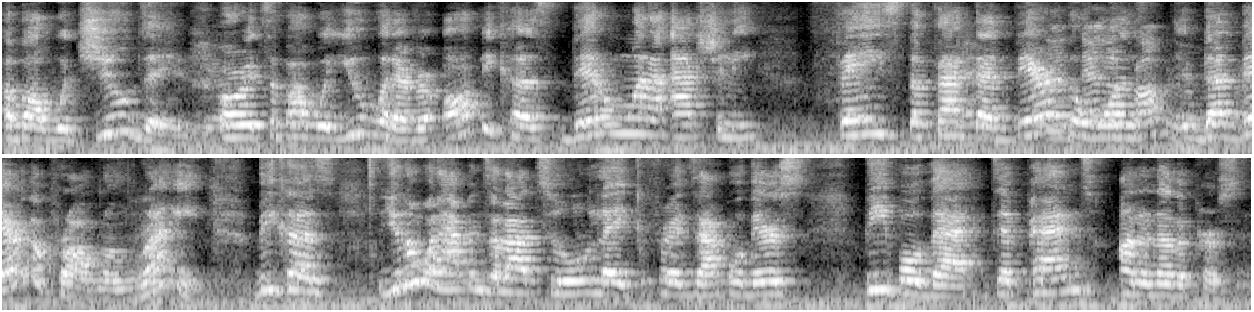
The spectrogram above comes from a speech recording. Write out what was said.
about what you did, Yeah. or it's about what you whatever. All because they don't want to actually face the fact that they're that the they're the ones problem. that they're the problem, right? Because you know what happens a lot too. Like, for example, there's people that depend on another person.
